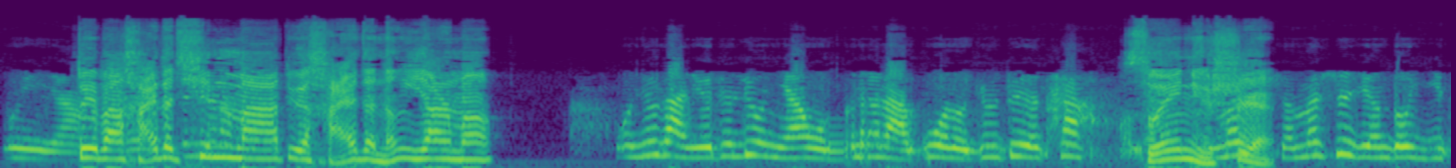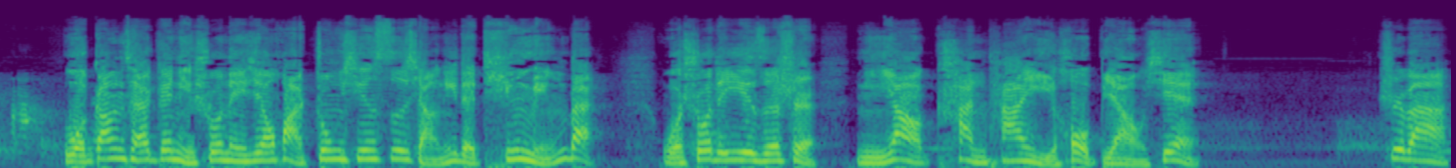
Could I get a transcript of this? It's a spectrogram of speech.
不一样。对吧？孩子亲妈对孩子能一样吗？我就感觉这六年我跟他俩过的，就是对他太好了。所以女士，什么事情都依他。我刚才跟你说那些话，中心思想你得听明白。我说的意思是，你要看他以后表现，是吧？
